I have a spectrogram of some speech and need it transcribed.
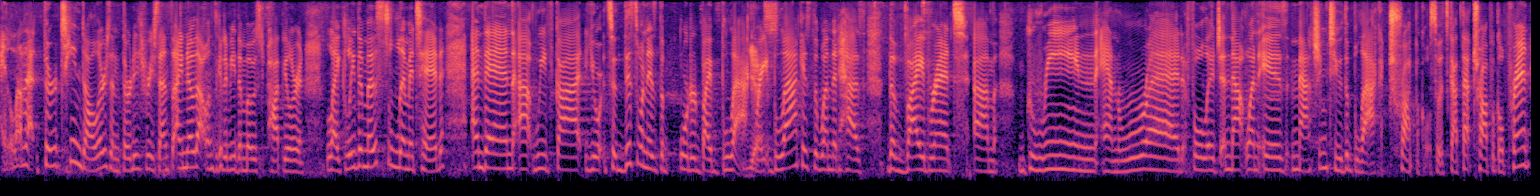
I love that, $13.33. I know that one's gonna be the most popular and likely the most limited. And then uh, we've got your, so this one is the ordered by black, Yes. right? Black is the one that has the vibrant um, green and red foliage, and that one is matching to the black tropical. So it's got that tropical print.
